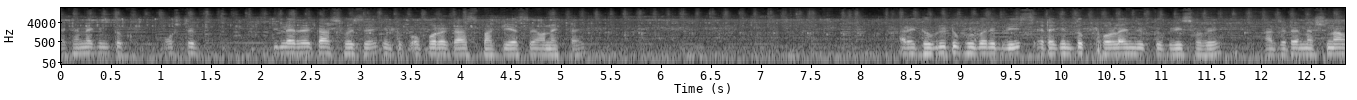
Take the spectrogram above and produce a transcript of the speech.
এখানে কিন্তু পোস্টের পিলারের কাজ হয়েছে, কিন্তু ওপরের কাজ বাকি আছে অনেকটাই। আর এই ধুবড়ি টু ফুলবাড়ি ব্রিজ এটা কিন্তু ফোর লাইন যুক্ত ব্রিজ হবে। আর যেটা national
